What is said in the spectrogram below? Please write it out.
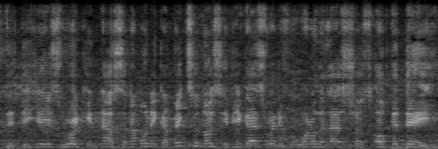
the DJ is working. Now, Santa Monica, make some noise if you guys ready for one of the last shots of the day.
